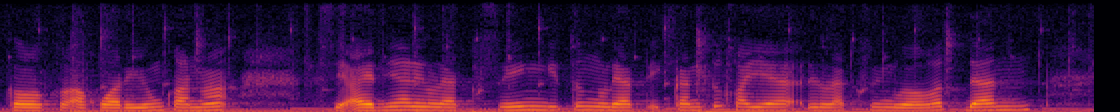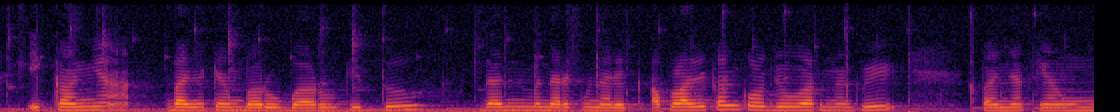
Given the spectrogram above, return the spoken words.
kalau ke akuarium karena si airnya relaxing gitu ngelihat ikan tuh kayak relaxing banget dan ikannya banyak yang baru-baru gitu dan menarik-menarik. Apalagi kan kalau di luar negeri banyak yang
